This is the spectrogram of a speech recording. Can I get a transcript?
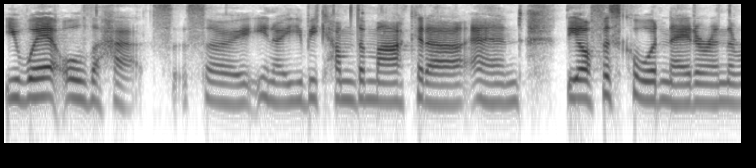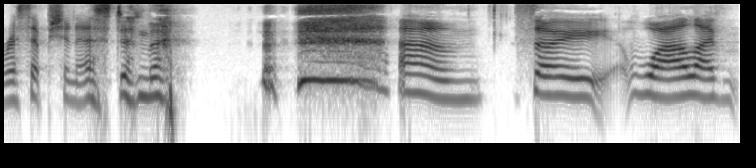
you wear all the hats. So, you know, you become the marketer and the office coordinator and the receptionist and the um, so while I've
